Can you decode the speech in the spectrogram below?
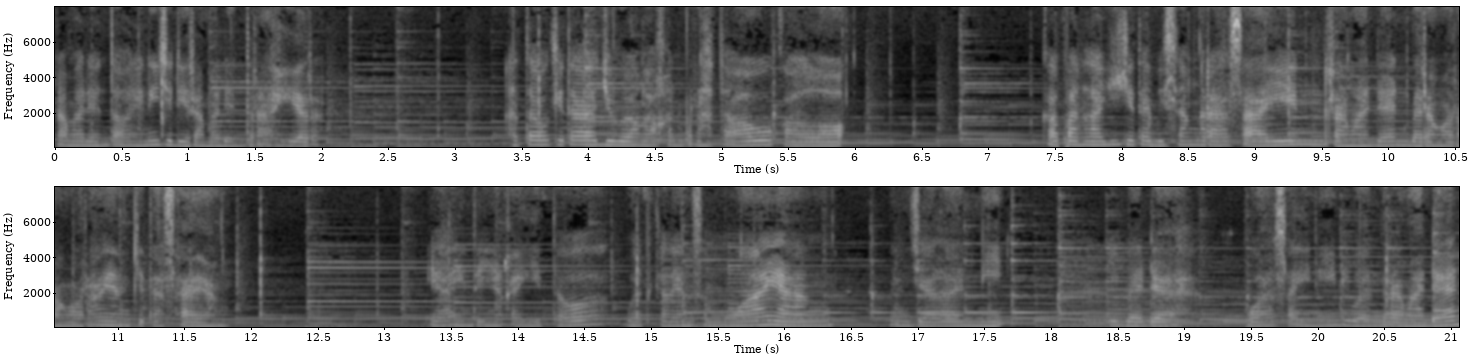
Ramadan tahun ini jadi Ramadan terakhir atau kita juga nggak akan pernah tahu kalau kapan lagi kita bisa ngerasain Ramadan bareng orang-orang yang kita sayang ya intinya kayak gitu buat kalian semua yang menjalani ibadah puasa ini di bulan Ramadan.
